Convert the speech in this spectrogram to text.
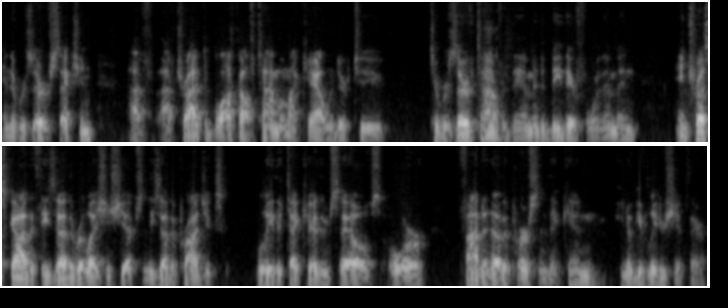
in the reserve section. I've I've tried to block off time on my calendar to to reserve time wow. for them and to be there for them and and trust God that these other relationships and these other projects will either take care of themselves or find another person that can, you know, give leadership there.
